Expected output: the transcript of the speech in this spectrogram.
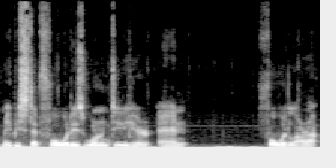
Maybe step forward is warranted here and Forward, Lara.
